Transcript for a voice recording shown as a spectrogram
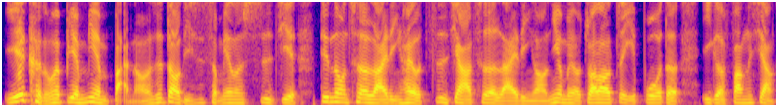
也可能会变面板哦。这到底是什么样的世界？电动车来临，还有自驾车来临哦。你有没有抓到这一波的一个方向？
